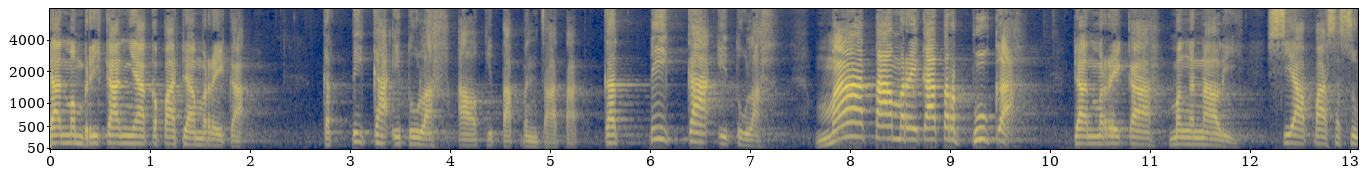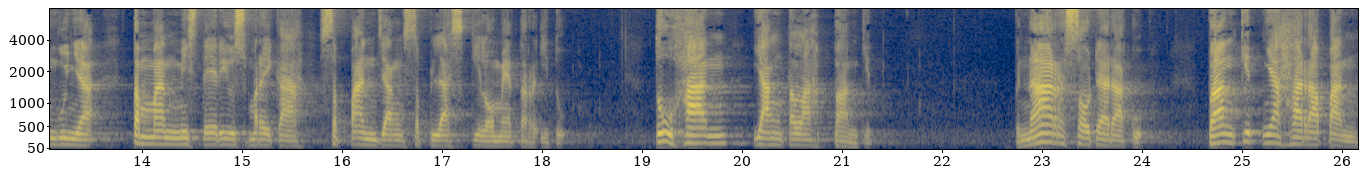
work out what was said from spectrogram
dan memberikannya kepada mereka. Ketika itulah Alkitab mencatat, ketika itulah mata mereka terbuka dan mereka mengenali siapa sesungguhnya teman misterius mereka sepanjang 11 kilometer itu. Tuhan yang telah bangkit. Benar saudaraku, bangkitnya harapan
